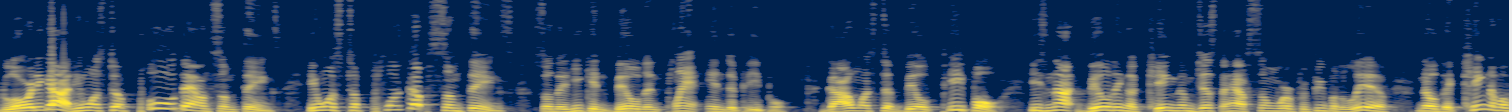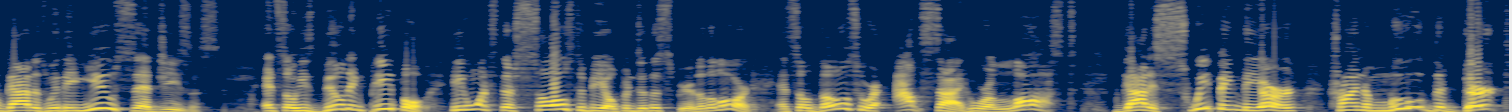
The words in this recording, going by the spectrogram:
Glory to God. He wants to pull down some things. He wants to pluck up some things so that he can build and plant into people. God wants to build people. He's not building a kingdom just to have somewhere for people to live. No, the kingdom of God is within you, said Jesus. And so he's building people. He wants their souls to be open to the Spirit of the Lord. And so those who are outside, who are lost, God is sweeping the earth, trying to move the dirt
